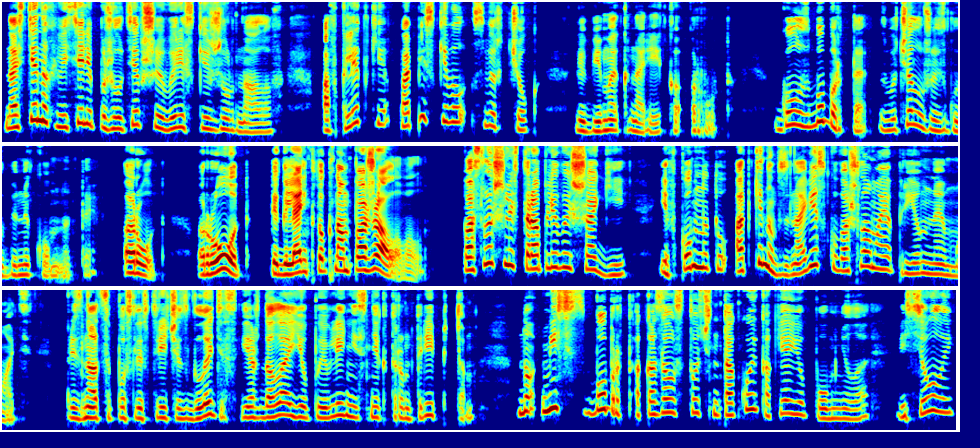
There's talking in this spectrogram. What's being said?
На стенах висели пожелтевшие вырезки из журналов, а в клетке попискивал сверчок, любимая канарейка Рут. Голос Бобарта звучал уже из глубины комнаты. «Рут! Рут! Ты глянь, кто к нам пожаловал!» Послышались торопливые шаги, и в комнату, откинув занавеску, вошла моя приемная мать. Признаться, после встречи с Глэдис я ждала ее появления с некоторым трепетом, но миссис Бобарт оказалась точно такой, как я ее помнила, веселой,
